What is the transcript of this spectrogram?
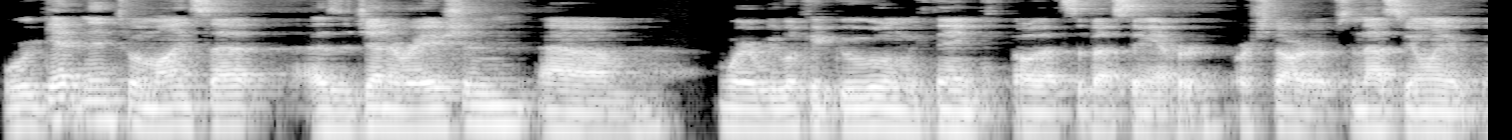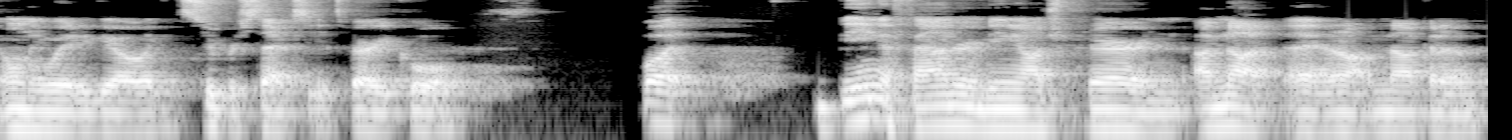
We're getting into a mindset as a generation um, where we look at google and we think oh that's the best thing ever or startups and that's the only only way to go. Like it's super sexy. It's very cool. But being a founder and being an entrepreneur and i'm not i i'm not going to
